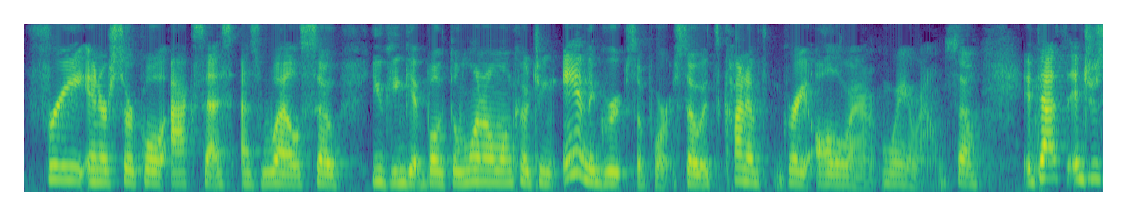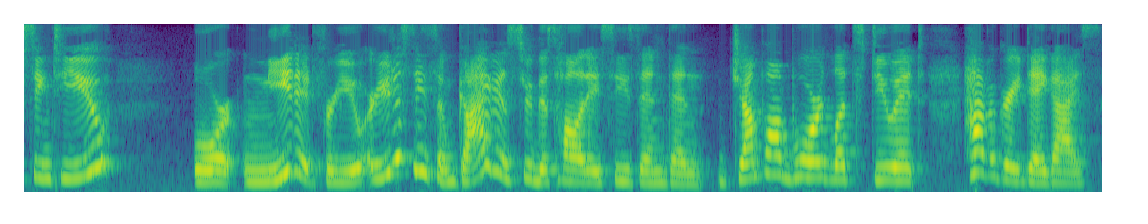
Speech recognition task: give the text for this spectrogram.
free inner circle access as well. So you can get both the one on one coaching and the group support. So it's kind of great all the way around. So if that's interesting to you, or needed for you, or you just need some guidance through this holiday season, then jump on board. Let's do it. Have a great day, guys.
